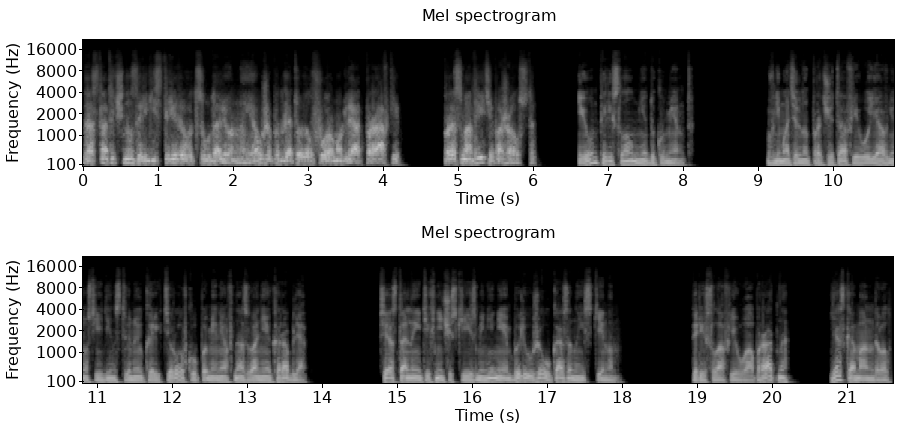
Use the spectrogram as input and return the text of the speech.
достаточно зарегистрироваться удаленно. Я уже подготовил форму для отправки. Просмотрите, пожалуйста». И он переслал мне документ. Внимательно прочитав его, я внес единственную корректировку, поменяв название корабля. Все остальные технические изменения были уже указаны Искином. Переслав его обратно, я скомандовал.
